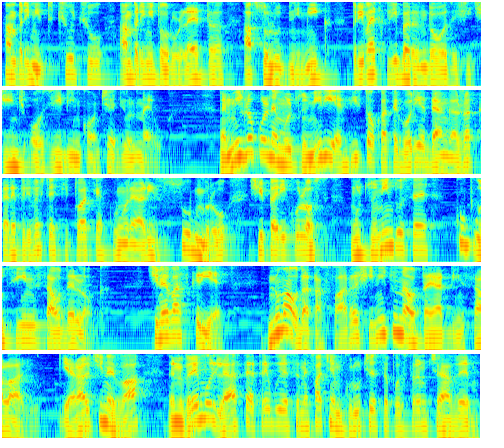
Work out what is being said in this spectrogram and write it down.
am primit ciuciu, am primit o ruletă, absolut nimic, primesc liber în 25 o zi din concediul meu. În mijlocul nemulțumirii există o categorie de angajați care privește situația cu un realism sumbru și periculos, mulțumindu-se cu puțin sau deloc. Cineva scrie, nu m-au dat afară și nici nu mi-au tăiat din salariu. Iar altcineva, în vremurile astea trebuie să ne facem cruce să păstrăm ce avem,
